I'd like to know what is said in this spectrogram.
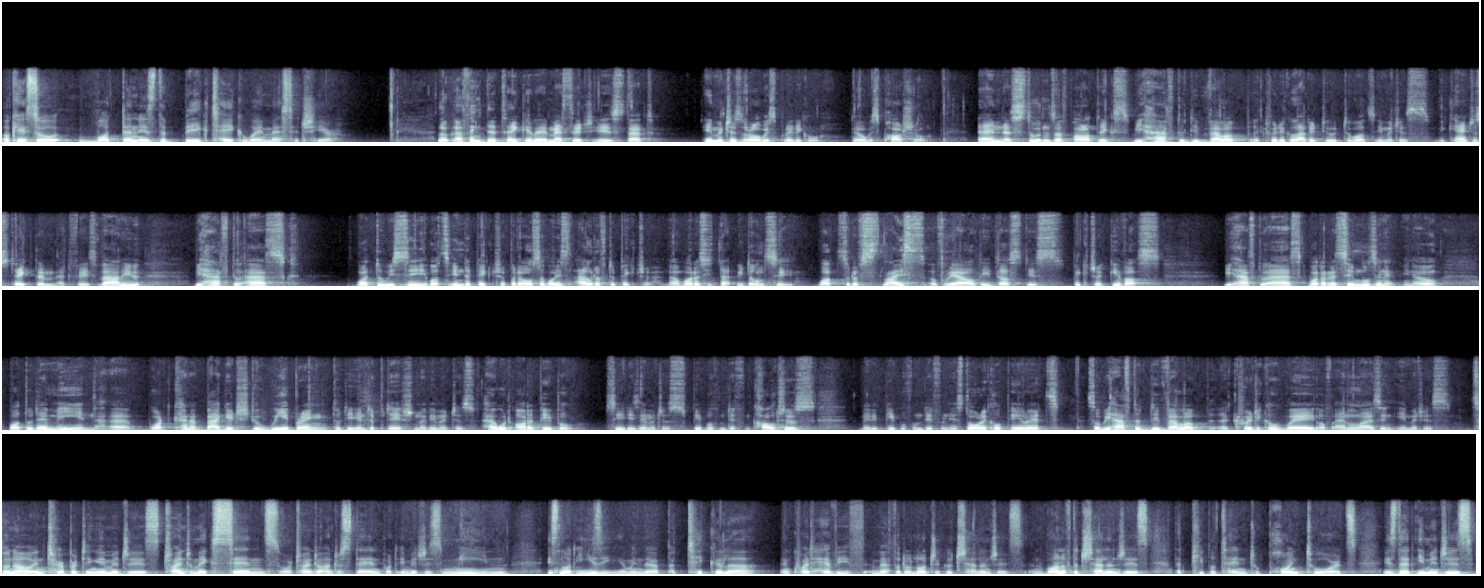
Okay, so what then is the big takeaway message here? Look, I think the takeaway message is that images are always political, they're always partial. And as students of politics, we have to develop a critical attitude towards images. We can't just take them at face value. We have to ask what do we see? What's in the picture, but also what is out of the picture? Now, what is it that we don't see? What sort of slice of reality does this picture give us? We have to ask, what are the symbols in it, you know? What do they mean? Uh, what kind of baggage do we bring to the interpretation of images? How would other people see these images? People from different cultures, maybe people from different historical periods. So we have to develop a critical way of analyzing images. So now interpreting images, trying to make sense or trying to understand what images mean is not easy. I mean, there are particular and quite heavy methodological challenges. And one of the challenges that people tend to point towards is that images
